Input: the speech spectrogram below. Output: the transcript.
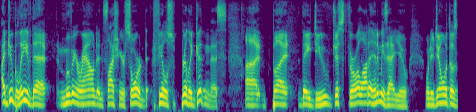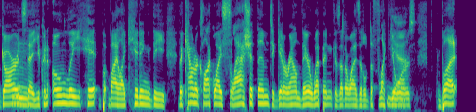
I do believe that moving around and slashing your sword feels really good in this. Uh, but they do just throw a lot of enemies at you when you're dealing with those guards Mm. that you can only hit by like hitting the the counterclockwise slash at them to get around their weapon because otherwise it'll deflect Yeah. yours. But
